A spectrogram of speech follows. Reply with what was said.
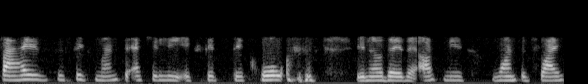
five to six months to actually accept the call. you know, they, they asked me once or twice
